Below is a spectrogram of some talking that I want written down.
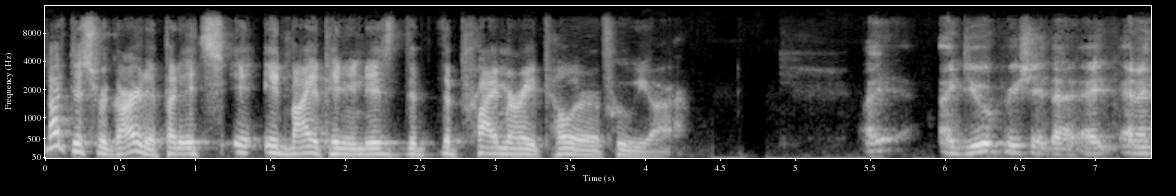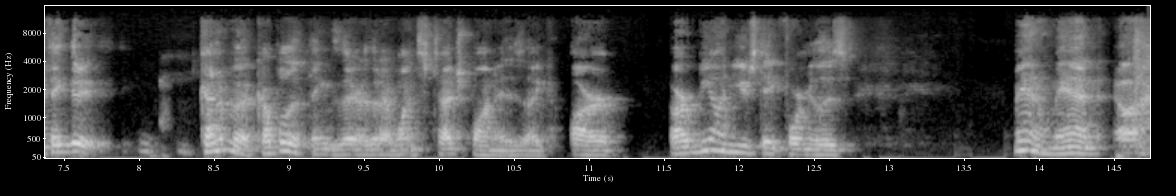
not disregard it, but it's it, in my opinion is the the primary pillar of who we are. I do appreciate that, I, and I think that kind of a couple of things there that I want to touch upon is like our our beyond use date formulas Man, oh man, uh,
